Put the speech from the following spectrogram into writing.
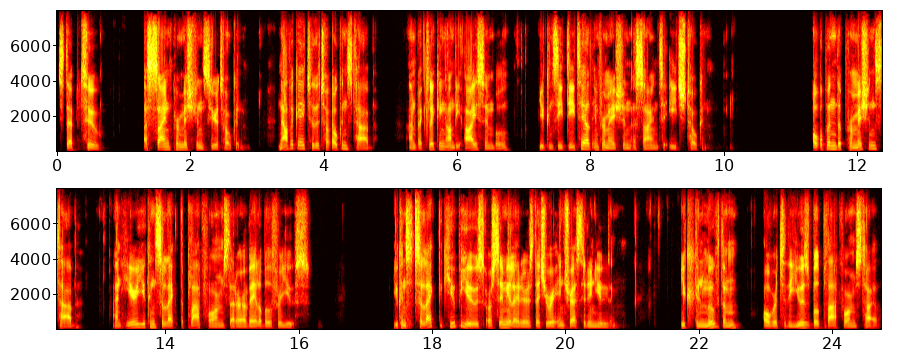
Step 2. Assign permissions to your token. Navigate to the Tokens tab, and by clicking on the eye symbol, you can see detailed information assigned to each token. Open the Permissions tab, and here you can select the platforms that are available for use. You can select the QPUs or simulators that you are interested in using. You can move them over to the Usable Platforms tile.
